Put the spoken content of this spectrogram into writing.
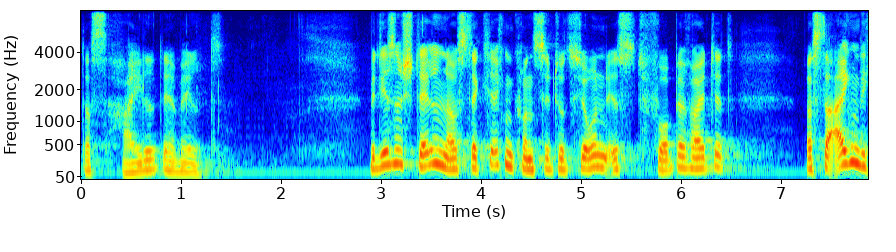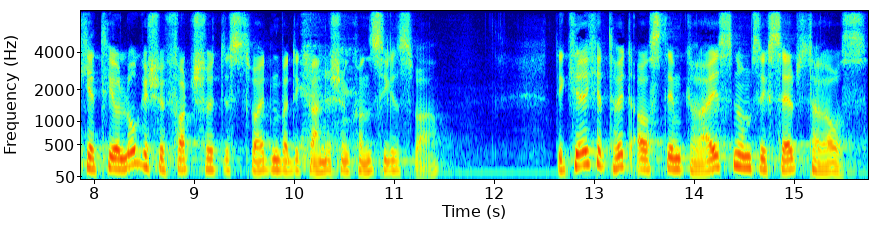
das Heil der Welt. Mit diesen Stellen aus der Kirchenkonstitution ist vorbereitet, was der eigentliche theologische Fortschritt des Zweiten Vatikanischen Konzils war. Die Kirche tritt aus dem Kreisen um sich selbst heraus.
